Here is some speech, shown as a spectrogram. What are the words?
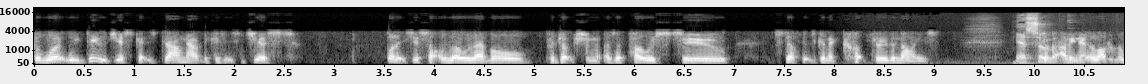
the work we do just gets drowned out because it's just, well, it's just sort of low level production as opposed to stuff that's going to cut through the noise. Yeah, so I mean, a lot of the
